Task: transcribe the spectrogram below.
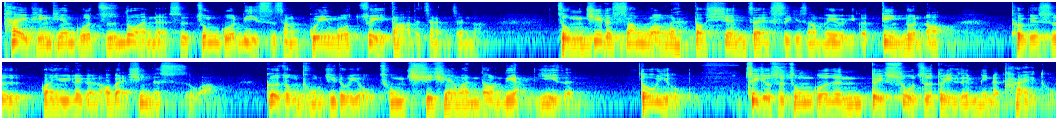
太平天国之乱呢，是中国历史上规模最大的战争啊。总计的伤亡呢，到现在实际上没有一个定论啊。特别是关于那个老百姓的死亡，各种统计都有，从七千万到两亿人都有。这就是中国人对数字、对人命的态度。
